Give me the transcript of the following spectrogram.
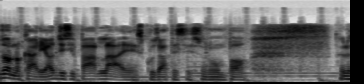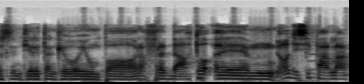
Buongiorno cari, oggi si parla, e scusate se sono un po', lo sentirete anche voi un po' raffreddato, ehm, oggi si parla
